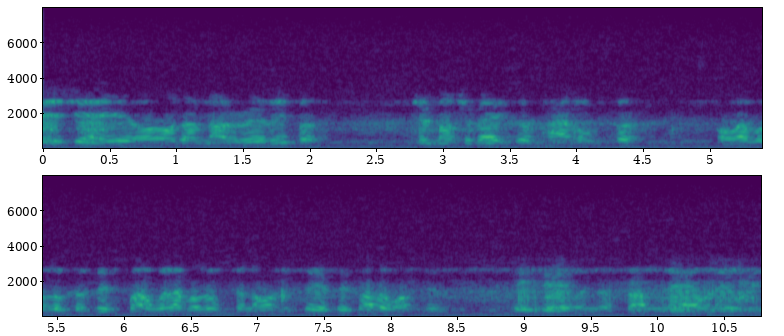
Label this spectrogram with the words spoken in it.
yeah, yeah, I don't know really, but too much about the panels, but I'll have a look at this one. We'll have a look tonight and see if this other one can be here in the sun now and he'll be.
